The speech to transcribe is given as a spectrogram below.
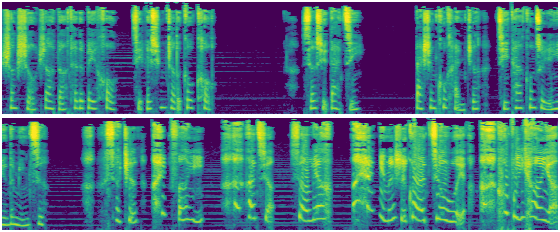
双手绕到她的背后解开胸罩的钩扣。小雪大急，大声哭喊着其他工作人员的名字：“小陈、方怡、阿强、小亮，你们谁快来救我呀！我不要呀！”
